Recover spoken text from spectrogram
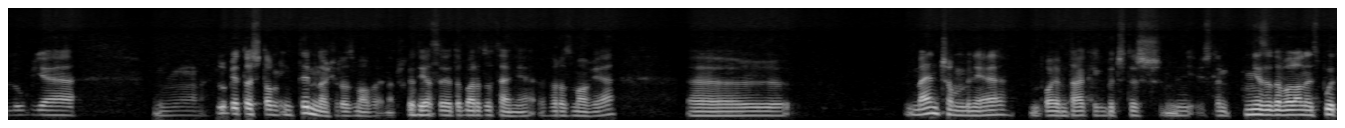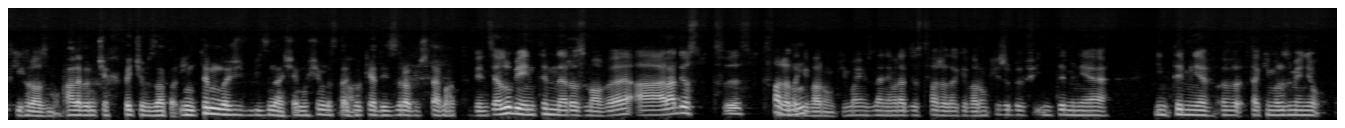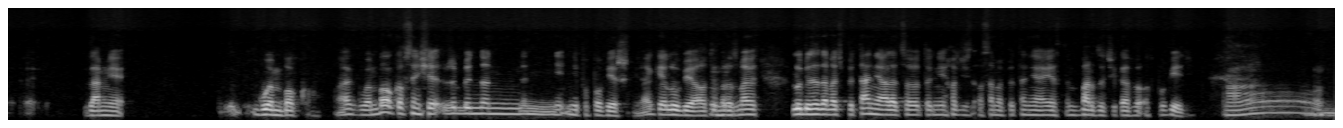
lubię, mm, lubię też tą intymność rozmowy. Na przykład ja sobie to bardzo cenię w rozmowie. Męczą mnie, powiem tak, jakby czy też jestem niezadowolony z płytkich rozmów. Ale bym cię chwycił za to. Intymność w biznesie. Musimy z tego No. kiedyś zrobić temat. Więc ja lubię intymne rozmowy, a radio st- stwarza Mhm. takie warunki. Moim zdaniem radio stwarza takie warunki, żeby w intymnie, intymnie w, takim rozumieniu e, dla mnie głęboko. Tak? Głęboko w sensie, żeby no, nie, nie po powierzchni. Tak? Ja lubię o tym Mhm. rozmawiać, lubię zadawać pytania, ale co, to nie chodzi o same pytania, ja jestem bardzo ciekawy odpowiedzi. A,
